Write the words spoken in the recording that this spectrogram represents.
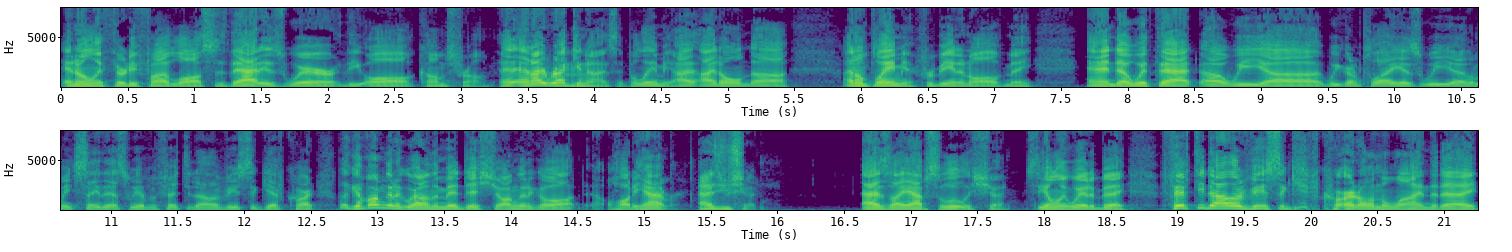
and only 35 losses, that is where the all comes from. And, and I recognize it. Believe me, I, I don't. Uh, I don't blame you for being in all of me. And uh, with that, uh, we uh, we're going to play as we. Uh, let me say this: we have a fifty dollar Visa gift card. Look, if I'm going to go out on the midday show, I'm going to go out Haughty Hammer, As you should. as I absolutely should. It's the only way to be. Fifty dollar Visa gift card on the line today.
